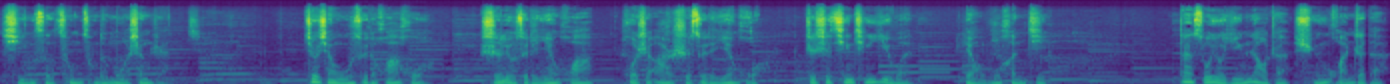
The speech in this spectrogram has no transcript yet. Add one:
行色匆匆的陌生人，就像五岁的花火。十六岁的烟花，或是二十岁的烟火，只是轻轻一吻，了无痕迹。但所有萦绕着、循环着的，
